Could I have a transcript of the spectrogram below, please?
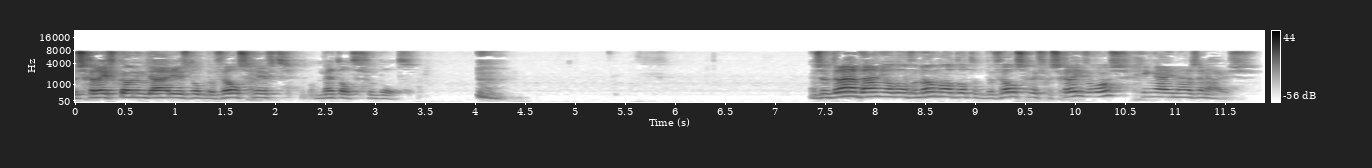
Dus schreef koning Darius dat bevelschrift met dat verbod. En zodra Daniel dan vernomen had dat het bevelschrift geschreven was, ging hij naar zijn huis.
